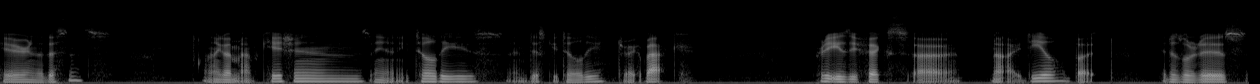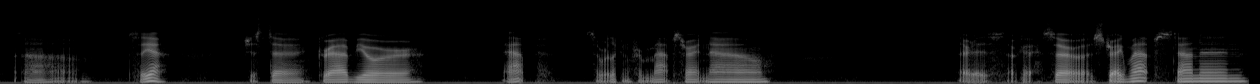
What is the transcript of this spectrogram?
here in the distance I go to applications and utilities and disk utility, drag it back. Pretty easy fix, uh, not ideal, but it is what it is. Um, so yeah, just uh, grab your app. So we're looking for maps right now. There it is. Okay, so let's drag maps down in,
